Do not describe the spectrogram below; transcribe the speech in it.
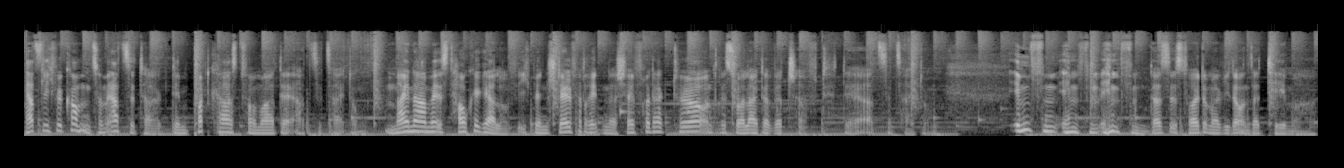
Herzlich willkommen zum Ärztetag, dem Podcast-Format der Ärztezeitung. Mein Name ist Hauke Gerloff. Ich bin stellvertretender Chefredakteur und Ressortleiter Wirtschaft der Ärztezeitung. Impfen, impfen, impfen, das ist heute mal wieder unser Thema.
